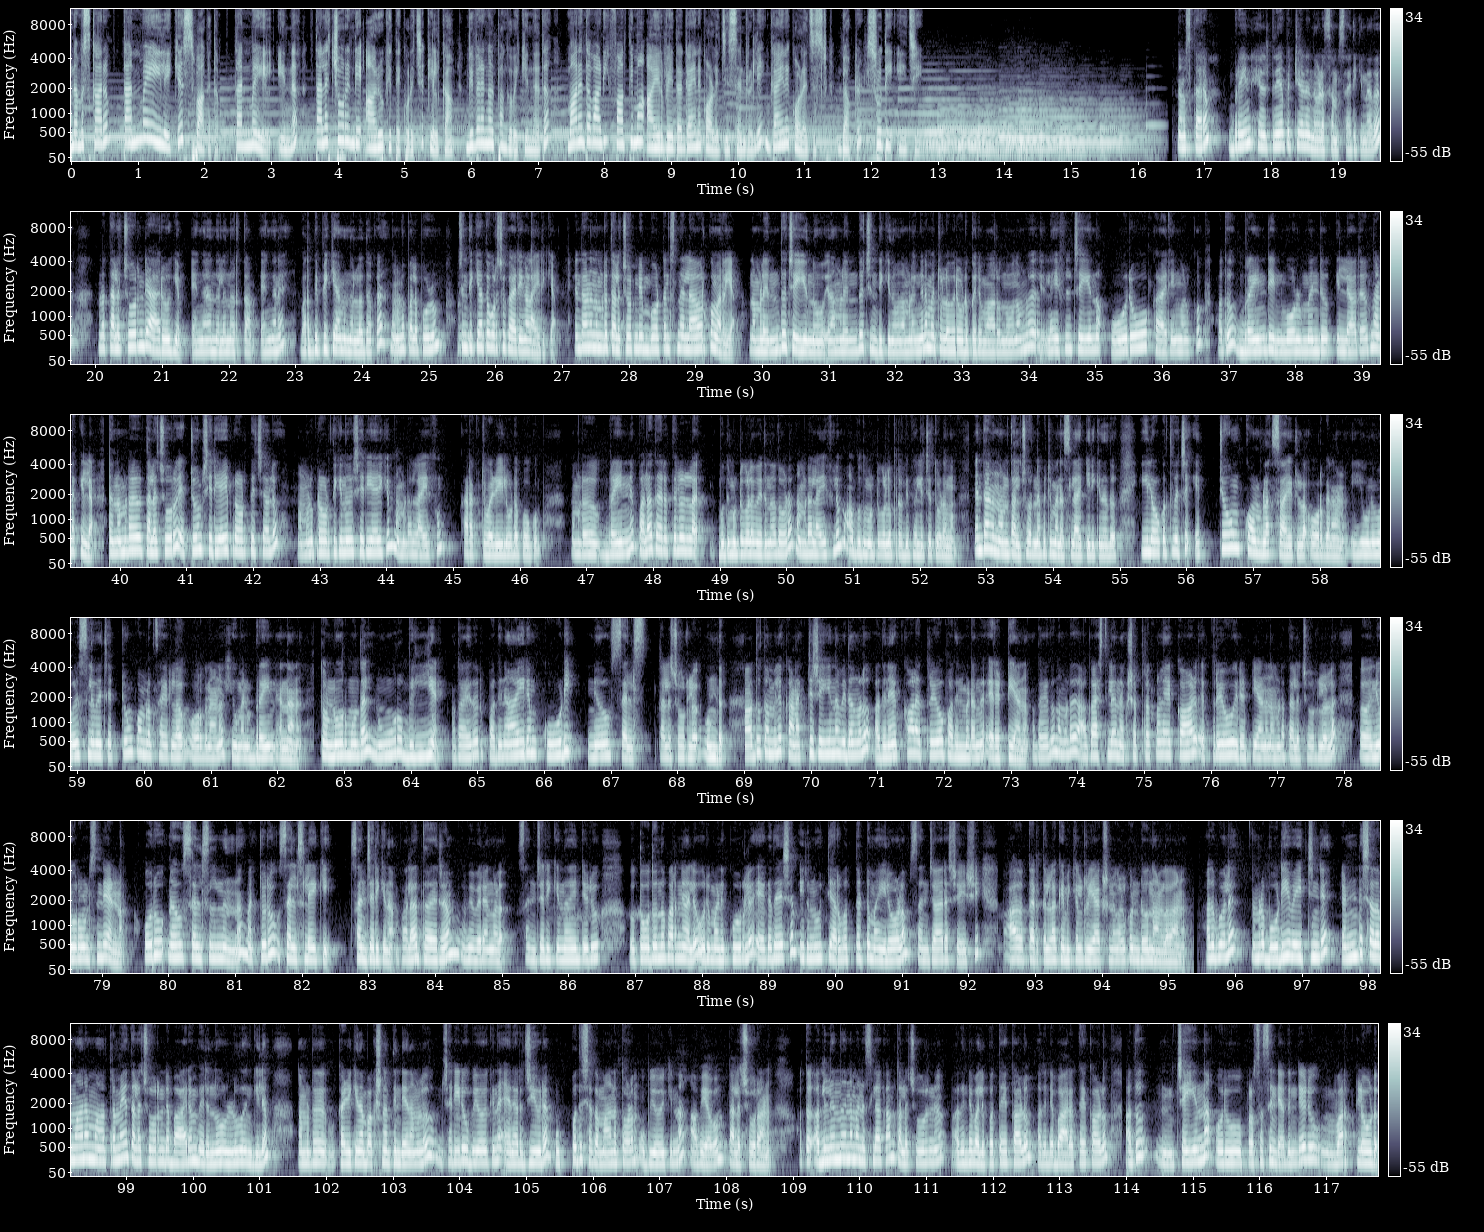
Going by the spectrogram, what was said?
നമസ്കാരം. തന്മയയിലേക്ക് സ്വാഗതം. തന്മയിൽ ഇന്ന് തലച്ചോറിന്റെ ആരോഗ്യത്തെക്കുറിച്ച് കേൾക്കാം. വിവരങ്ങൾ പങ്കുവയ്ക്കുന്നത് മാനന്തവാടി ഫാത്തിമ ആയുർവേദ ഗൈനക്കോളജി സെന്ററിലെ gynaecologist doctor Shruthi E G. നമസ്കാരം. ബ്രെയിൻ ഹെൽത്തിനെ പറ്റിയാണ് ഇന്നിവിടെ സംസാരിക്കുന്നത്. നമ്മുടെ തലച്ചോറിന്റെ ആരോഗ്യം എങ്ങനെ നിലനിർത്താം എങ്ങനെ വർദ്ധിപ്പിക്കാം എന്നുള്ളതൊക്കെ നമ്മൾ പലപ്പോഴും ചിന്തിക്കാത്ത കുറച്ച് കാര്യങ്ങളായിരിക്കാം. എന്താണ് നമ്മുടെ തലച്ചോറിന്റെ ഇമ്പോർട്ടൻസ് എന്ന് എല്ലാവർക്കും അറിയാം. നമ്മൾ എന്ത് ചെയ്യുന്നു നമ്മൾ എന്ത് ചിന്തിക്കുന്നു നമ്മൾ എങ്ങനെ മറ്റുള്ളവരോട് പെരുമാറുന്നു നമ്മൾ ലൈഫിൽ ചെയ്യുന്ന ഓരോ കാര്യങ്ങൾക്കും അത് ബ്രെയിനിന്റെ ഇൻവോൾവ്മെന്റ് ഇല്ലാതെ അത് നടക്കില്ല. നമ്മുടെ തലച്ചോറ് ഏറ്റവും ശരിയായി പ്രവർത്തിച്ചാലും നമ്മൾ പ്രവർത്തിക്കുന്നത് ശരിയായിരിക്കും നമ്മുടെ ലൈഫും കറക്റ്റ് വഴിയിലൂടെ പോകും. നമ്മുടെ ബ്രെയിനിന് പലതരത്തിലുള്ള ബുദ്ധിമുട്ടുകൾ വരുന്നതോടെ നമ്മുടെ ലൈഫിലും ആ ബുദ്ധിമുട്ടുകൾ പ്രതിഫലിച്ച് തുടങ്ങും. എന്താണ് നാം തലച്ചോറിനെ പറ്റി മനസ്സിലാക്കിയിരിക്കുന്നത്? ഈ ലോകത്ത് വെച്ച് ഏറ്റവും കോംപ്ലക്സ് ആയിട്ടുള്ള ഓർഗനാണ് ഈ യൂണിവേഴ്സിൽ വെച്ച് ഏറ്റവും കോംപ്ലക്സ് ആയിട്ടുള്ള ഓർഗനാണ് ഹ്യൂമൻ ബ്രെയിൻ എന്നാണ്. തൊണ്ണൂറ് മുതൽ നൂറ് ബില്യൺ അതായത് ഒരു പതിനായിരം കോടി നെർവ് സെൽസ് തലച്ചോറിൽ ഉണ്ട്. അത് തമ്മിൽ കണക്ട് ചെയ്യുന്ന വിധങ്ങൾ അതിനേക്കാൾ എത്രയോ പതിന്മടങ്ങ് ഇരട്ടിയാണ്. അതായത് നമ്മുടെ ആകാശത്തിലെ നക്ഷത്രങ്ങളെക്കാൾ എത്രയോ ഇരട്ടിയാണ് നമ്മുടെ തലച്ചോറിലുള്ള ന്യൂറോൺസിന്റെ എണ്ണം. ഒരു നെർവ് സെൽസിൽ നിന്ന് മറ്റൊരു സെൽസിലേക്ക് സഞ്ചരിക്കുന്ന പലതരം വിവരങ്ങൾ സഞ്ചരിക്കുന്നതിന്റെ ഒരു തോതെന്ന് പറഞ്ഞാൽ ഒരു മണിക്കൂറിൽ ഏകദേശം ഇരുന്നൂറ്റി അറുപത്തെട്ട് മൈലോളം സഞ്ചാരശേഷി ആ തരത്തിലുള്ള കെമിക്കൽ റിയാക്ഷനുകൾക്ക് ഉണ്ടോ എന്നുള്ളതാണ്. അതുപോലെ നമ്മുടെ ബോഡി വെയ്റ്റിന്റെ രണ്ട് ശതമാനം മാത്രമേ തലച്ചോറിന്റെ ഭാരം വരുന്നുള്ളൂവെങ്കിലും നമ്മൾ കഴിക്കുന്ന ഭക്ഷണത്തിന്റെ നമ്മൾ ശരീരം ഉപയോഗിക്കുന്ന എനർജിയുടെ മുപ്പത് ശതമാനത്തോളം ഉപയോഗിക്കുന്ന അവയവം തലച്ചോറാണ്. അത് അതിൽ നിന്ന് തന്നെ മനസ്സിലാക്കാം തലച്ചോറിന് അതിന്റെ വലുപ്പത്തേക്കാളും അതിന്റെ ഭാരത്തേക്കാളും അത് ചെയ്യുന്ന ഒരു പ്രോസസ്സിന്റെ അതിന്റെ ഒരു വർക്ക് ലോഡ്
